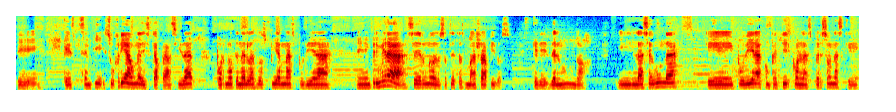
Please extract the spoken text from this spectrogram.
que sufría una discapacidad por no tener las dos piernas pudiera en primera ser uno de los atletas más rápidos que del mundo. Y la segunda que pudiera competir con las personas que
